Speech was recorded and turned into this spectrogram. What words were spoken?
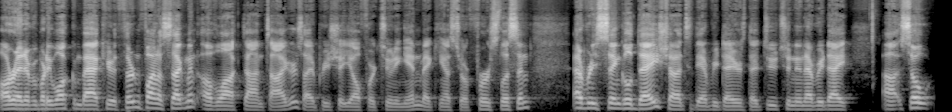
All right, everybody, welcome back here. Third and final segment of Locked On Tigers. I appreciate y'all for tuning in, making us your first listen every single day. Shout out to the everydayers that do tune in every day. Uh, so,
